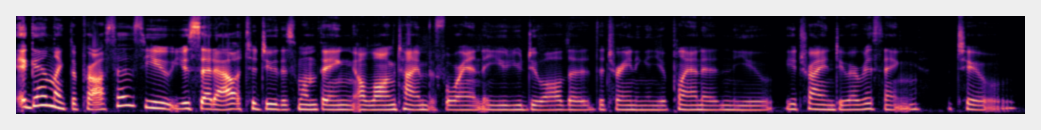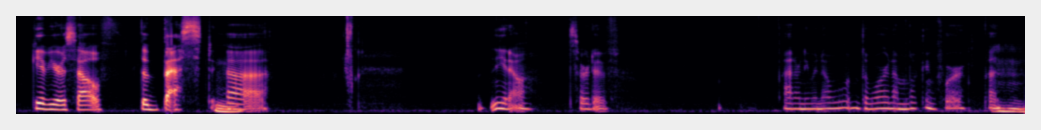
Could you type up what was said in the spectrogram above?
again like the process you you set out to do this one thing a long time beforehand and you you do all the the training and you plan it and you you try and do everything to give yourself the best uh you know sort of I don't even know the word I'm looking for, but mm-hmm.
